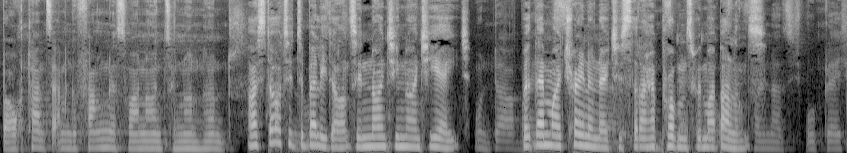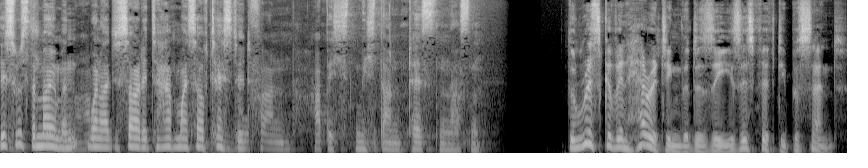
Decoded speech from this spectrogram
Bauchtanz angefangen, das war 1900. I started to belly dance in 1998, but then my trainer noticed that I had problems with my balance. This was the moment when I decided to have myself tested. habe ich mich dann testen lassen. The risk of inheriting the disease is 50%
